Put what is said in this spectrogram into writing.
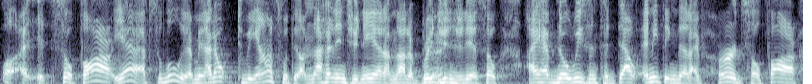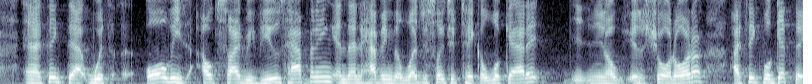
Well, it's so far, yeah, absolutely. I mean, I don't, to be honest with you, I'm not an engineer, I'm not a bridge okay. engineer, so I have no reason to doubt anything that I've heard so far. And I think that with all these outside reviews happening mm-hmm. and then having the legislature take a look at it, you know, in a short order, I think we'll get the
